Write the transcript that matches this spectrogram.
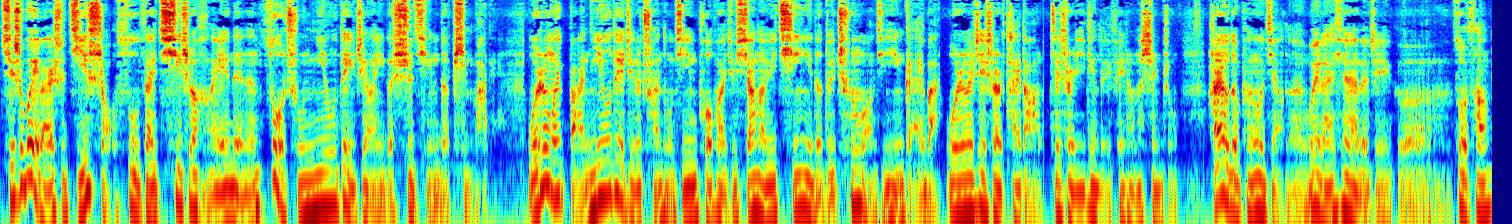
其实未来是极少数在汽车行业内能做出 New Day 这样一个事情的品牌。我认为把 New Day 这个传统进行破坏，就相当于轻易的对春晚进行改版。我认为这事儿太大了，这事儿一定得非常的慎重。还有的朋友讲呢，未来现在的这个座舱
